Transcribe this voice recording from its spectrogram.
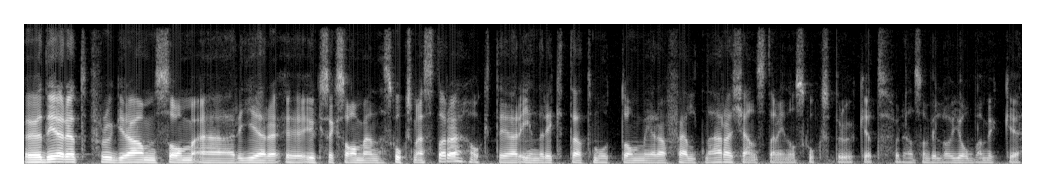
Eh, det är ett program som är, ger eh, yrkesexamen skogsmästare och det är inriktat mot de mera fältnära tjänsterna inom skogsbruket för den som vill jobba mycket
